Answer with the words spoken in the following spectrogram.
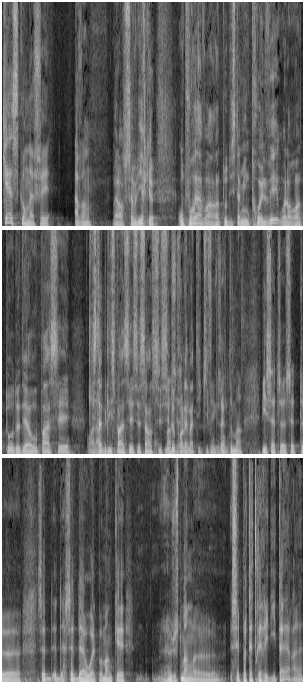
qu'est-ce qu'on a fait avant. Alors ça veut dire que on pourrait avoir un taux d'histamine trop élevé ou alors un taux de DAO pas assez qui voilà. stabilise pas assez, c'est ça. C'est ces deux problématiques qu'il faut exactement. Prendre. Puis cette cette, euh, cette cette DAO, elle peut manquer justement, euh, c'est peut-être héréditaire, hein,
